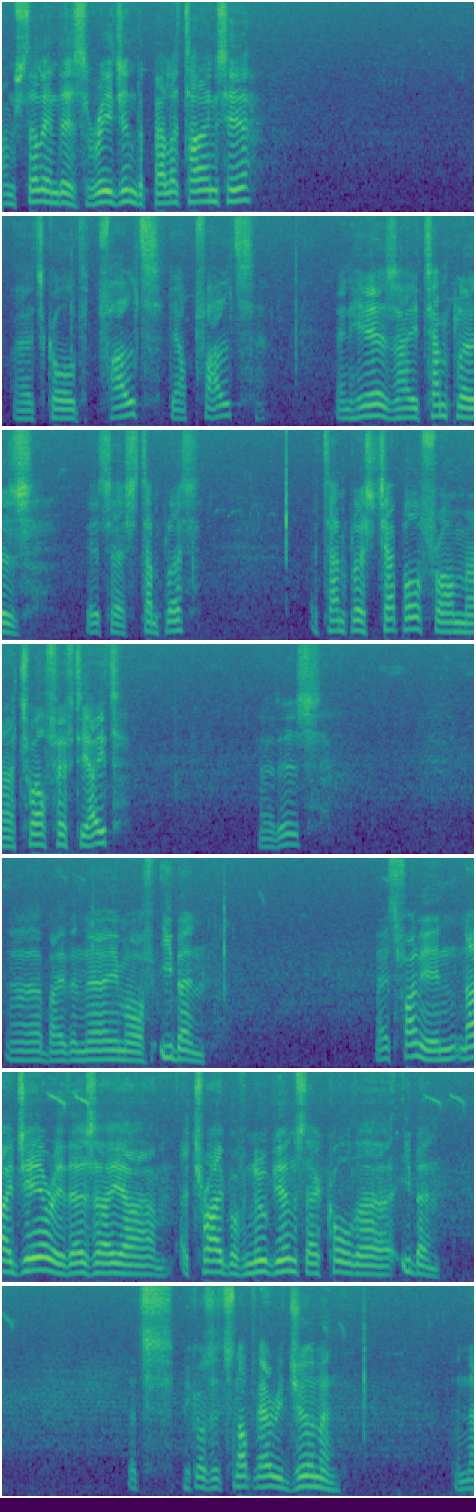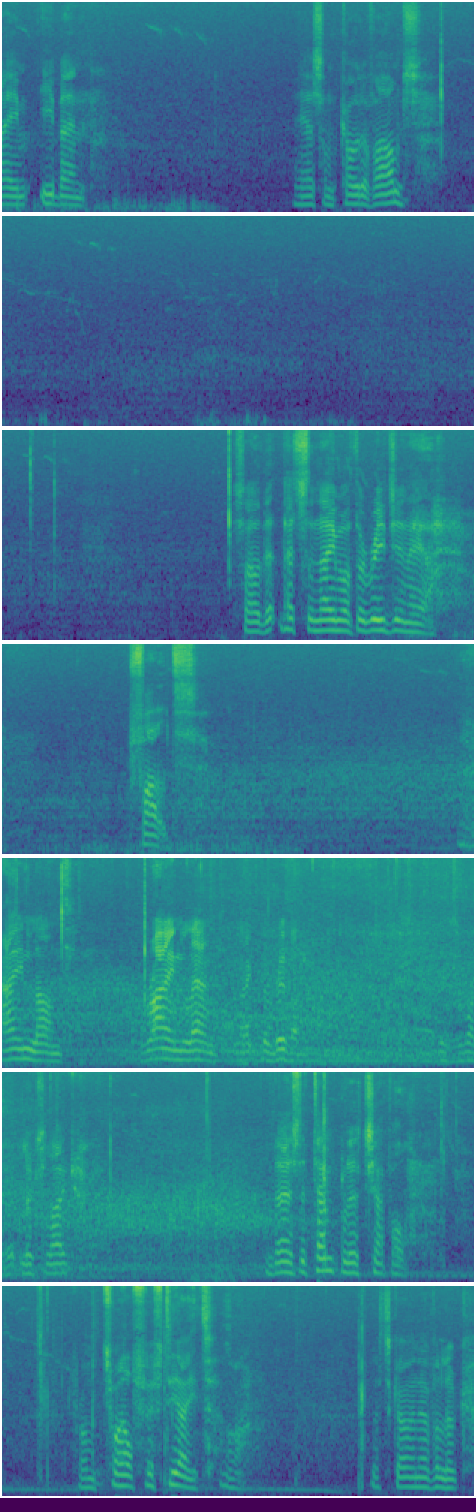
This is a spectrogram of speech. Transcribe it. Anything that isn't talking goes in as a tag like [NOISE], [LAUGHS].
I'm still in this region, the Palatines here. Uh, it's called Pfalz, der Pfalz. And here's a Templars, it says Templars, a Templars chapel from uh, 1258. There it is, uh, by the name of Iben. It's funny, in Nigeria there's a, um, a tribe of Nubians, they're called uh, Iben. That's because it's not very German, the name Iben. Here's some coat of arms. So that, that's the name of the region here. Pfalz. Rhineland. Rhineland, like the river. This is what it looks like. And there's the Templar Chapel from 1258. Oh, let's go and have a look.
